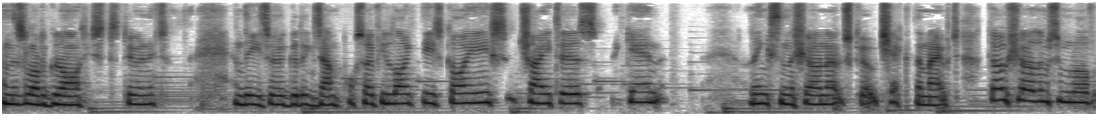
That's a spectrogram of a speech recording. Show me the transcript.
and there's a lot of good artists doing it, and these are a good example. So if you like these guys, Traitrs, again, links in the show notes. Go check them out. Go show them some love.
